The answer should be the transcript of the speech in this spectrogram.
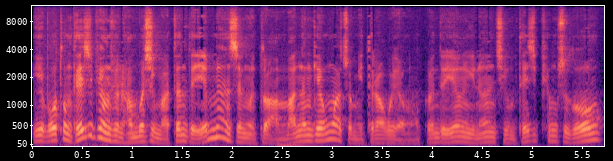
이게 보통 대지평수는 한 번씩 맞던데 연면성은 또 안 맞는 경우가 좀 있더라고요. 그런데 여기는 지금 대지평수도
